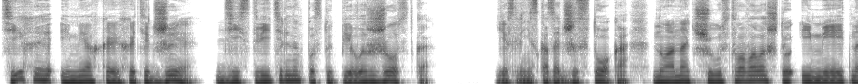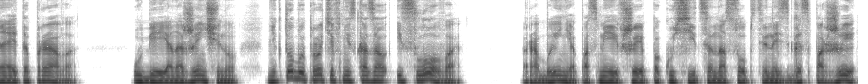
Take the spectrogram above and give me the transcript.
Тихая и мягкая Хатидже действительно поступила жестко. Если не сказать жестоко, но она чувствовала, что имеет на это право. Убей она женщину, никто бы против не сказал и слова, Рабыня, посмеявшая покуситься на собственность госпожи,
